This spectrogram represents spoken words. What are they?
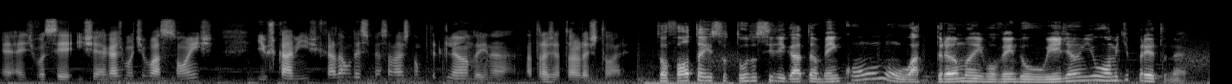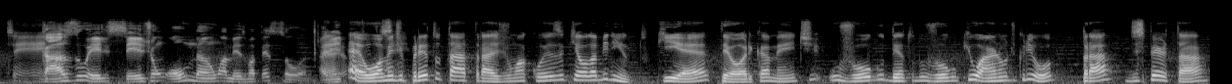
É, de você enxergar as motivações e os caminhos que cada um desses personagens estão trilhando aí na, na trajetória da história. Só falta isso tudo se ligar também com a trama envolvendo o William e o Homem de Preto, né? Sim. Caso eles sejam ou não a mesma pessoa. É, gente- É, o Homem Sim. de Preto tá atrás de uma coisa que é o labirinto, que é, teoricamente, o jogo dentro do jogo que o Arnold criou pra despertar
